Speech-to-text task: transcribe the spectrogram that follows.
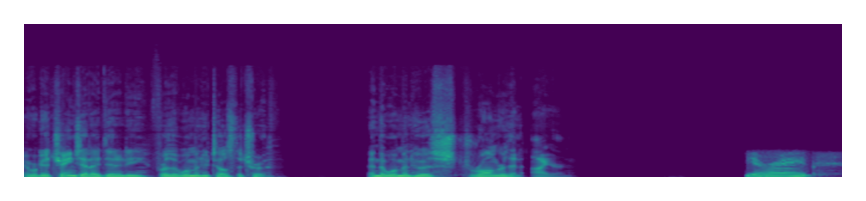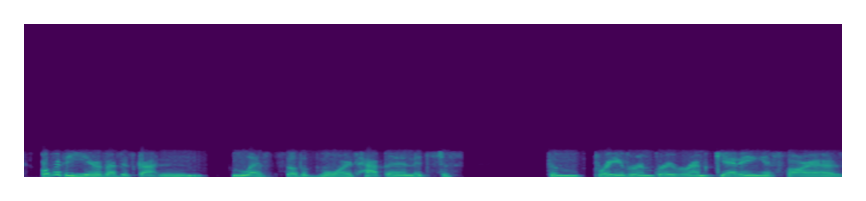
And we're going to change that identity for the woman who tells the truth and the woman who is stronger than iron. You're right. Over the years, I've just gotten less. So the more it's happened, it's just the braver and braver I'm getting as far as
